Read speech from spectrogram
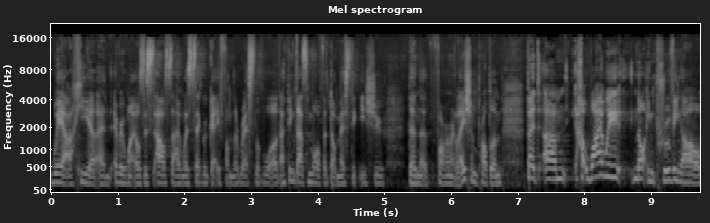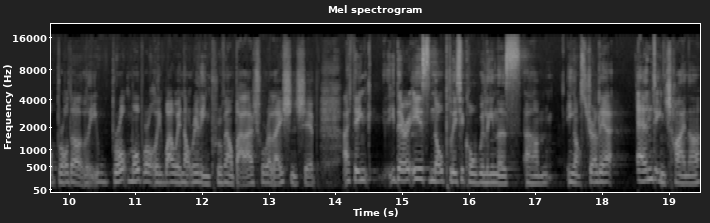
we are here and everyone else is outside and we're segregated from the rest of the world. I think that's more of a domestic issue than a foreign relation problem. But um, why are we not improving our broadly, broad, more broadly, why we're not really improving our bilateral relationship? I think there is no political willingness um, in Australia and in China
